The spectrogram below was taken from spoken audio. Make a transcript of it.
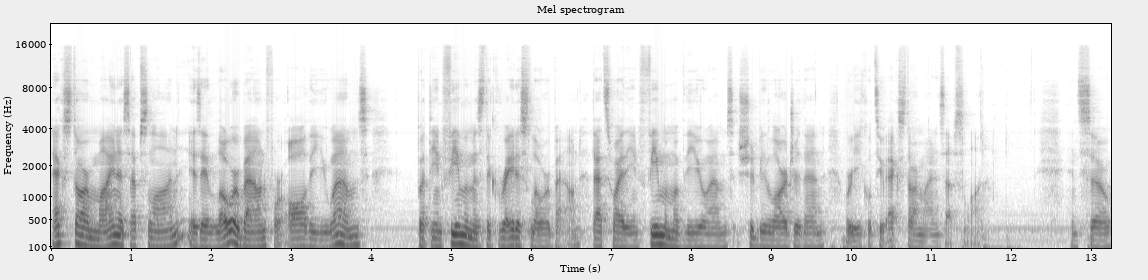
x star minus epsilon is a lower bound for all the UMs, but the infimum is the greatest lower bound. That's why the infimum of the UMs should be larger than or equal to x star minus epsilon. And so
